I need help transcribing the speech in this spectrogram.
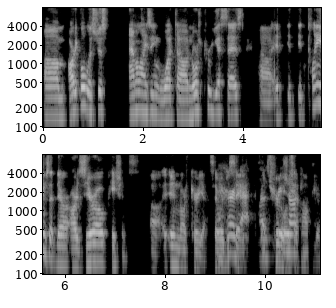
um, article was just analyzing what uh, North Korea says. Uh, it, it it claims that there are zero patients uh, in North Korea. So I we're just saying, that. is That that true or is that not true?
